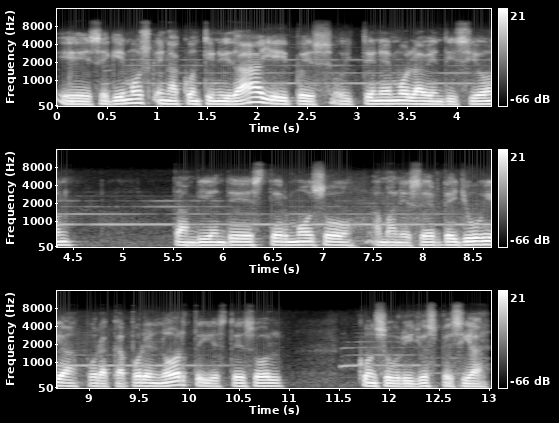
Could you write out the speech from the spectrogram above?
Eh, seguimos en la continuidad y pues hoy tenemos la bendición también de este hermoso amanecer de lluvia por acá por el norte y este sol con su brillo especial.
